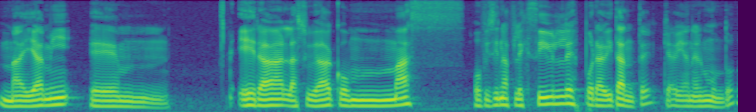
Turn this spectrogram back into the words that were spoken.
Miami... em, era la ciudad con más oficinas flexibles por habitante que había en el mundo.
